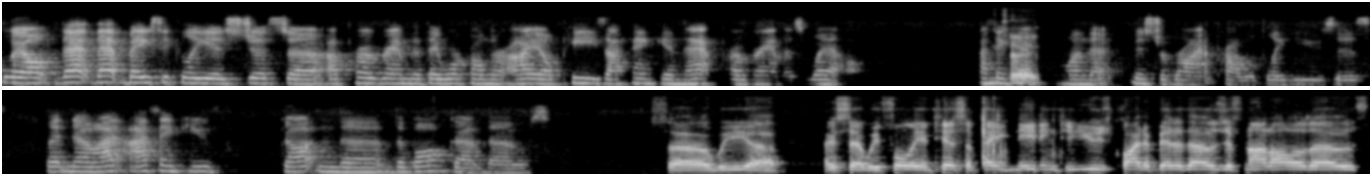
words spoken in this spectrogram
well, that that basically is just a, a program that they work on their ILPs. I think in that program as well. I think Okay. that's the one that Mr. Bryant probably uses. But no, I, I think you've gotten the the bulk of those. So we, uh, like I said, we fully anticipate needing to use quite a bit of those, if not all of those,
